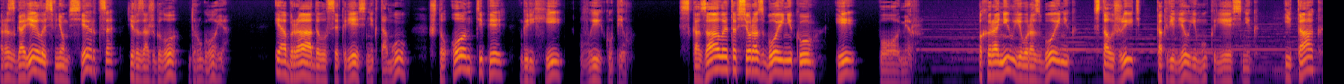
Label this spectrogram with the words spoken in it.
Разгорелось в нем сердце и разожгло другое. И обрадовался крестник тому, что он теперь грехи выкупил. Сказал это все разбойнику и помер. Похоронил его разбойник, стал жить, как велел ему крестник, и так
